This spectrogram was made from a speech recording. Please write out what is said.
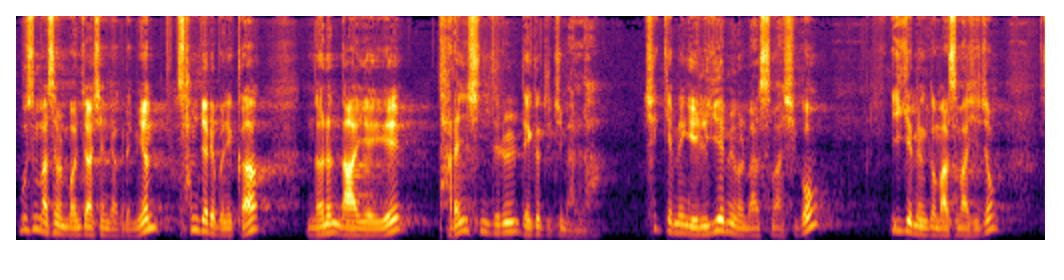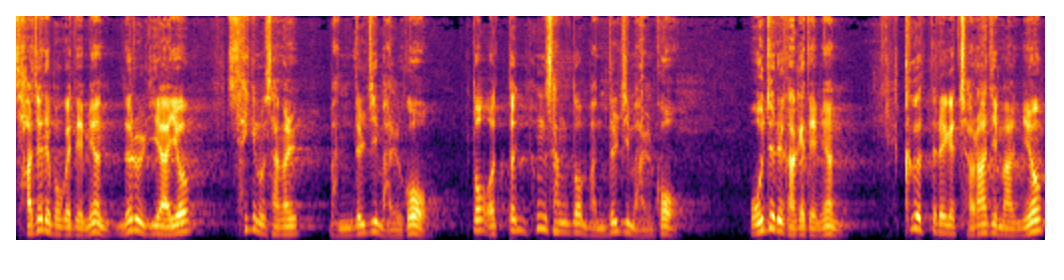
무슨 말씀을 먼저 하셨냐 그러면 3절에 보니까 너는 나의 다른 신들을 내게 두지 말라. 10계명의 1계명을 말씀하시고 2계명도 말씀하시죠. 4절에 보게 되면 너를 위하여 새긴 우상을 만들지 말고 또 어떤 형상도 만들지 말고 5절에 가게 되면 그것들에게 절하지 말며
